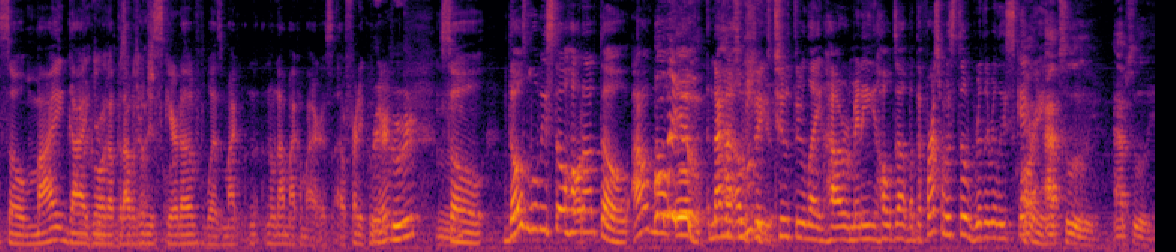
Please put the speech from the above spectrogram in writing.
so my guy growing up that I was really scared of was Mike. No, not Michael Myers. Uh, Freddy Freddy Krueger. Krueger. So those movies still hold up though. I don't oh, know Oh, they do. if Nightmare on Elm Street two through like however many holds up, but the first one is still really really oh, scary. Oh, absolutely, absolutely.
